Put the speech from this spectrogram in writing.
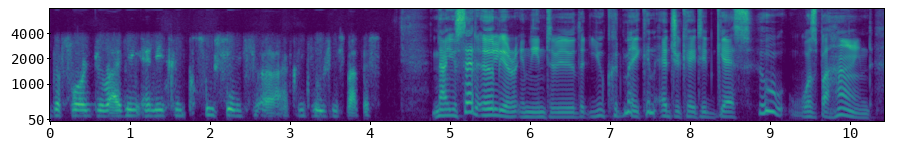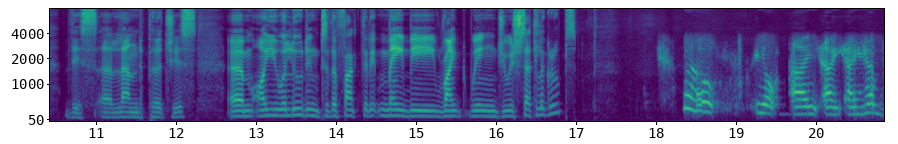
before deriving any conclusive uh, conclusions about this. Now, you said earlier in the interview that you could make an educated guess who was behind this uh, land purchase. Um, are you alluding to the fact that it may be right wing Jewish settler groups? Well, you know, I, I I have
